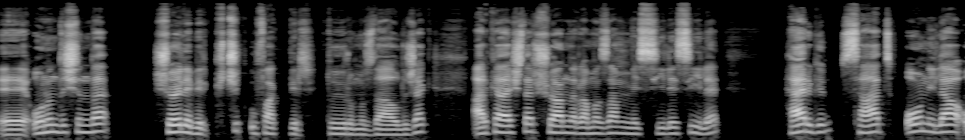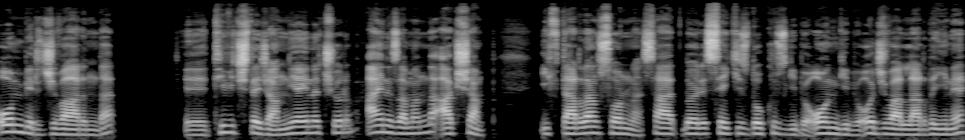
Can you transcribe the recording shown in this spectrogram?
Ee, onun dışında şöyle bir küçük ufak bir duyurumuz daha olacak. Arkadaşlar şu anda Ramazan vesilesiyle her gün saat 10 ila 11 civarında e, Twitch'te canlı yayın açıyorum. Aynı zamanda akşam iftardan sonra saat böyle 8-9 gibi 10 gibi o civarlarda yine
